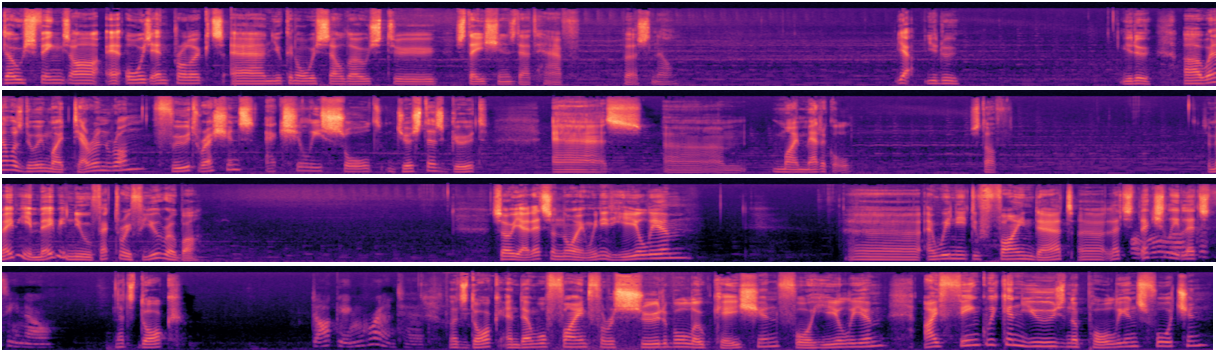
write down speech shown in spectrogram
Those things are uh, always end products, and you can always sell those to stations that have personnel. Yeah, you do. You do. Uh, when I was doing my Terran run, food rations actually sold just as good as um, my medical stuff. So maybe maybe new factory for you, Roba. So yeah, that's annoying. We need helium. Uh, and we need to find that. Uh, let's actually let's Casino. let's dock. Docking granted. Let's dock and then we'll find for a suitable location for helium. I think we can use Nopileos' fortune.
